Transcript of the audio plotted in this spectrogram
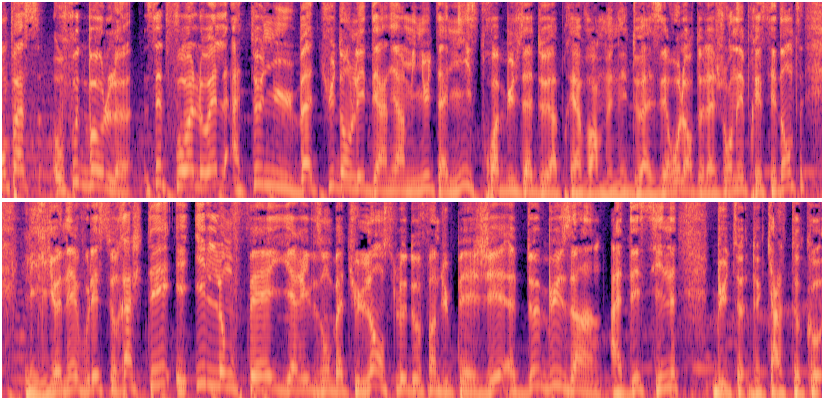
On passe au football. Cette fois, l'OL a tenu, battu dans les dernières minutes à Nice, 3 buts à 2 après avoir mené 2 à 0 lors de la journée précédente. Les Lyonnais voulaient se racheter et ils l'ont fait. Hier, ils ont battu Lens, le dauphin du PSG, 2 buts à 1 à Dessine. But de Karl Toko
